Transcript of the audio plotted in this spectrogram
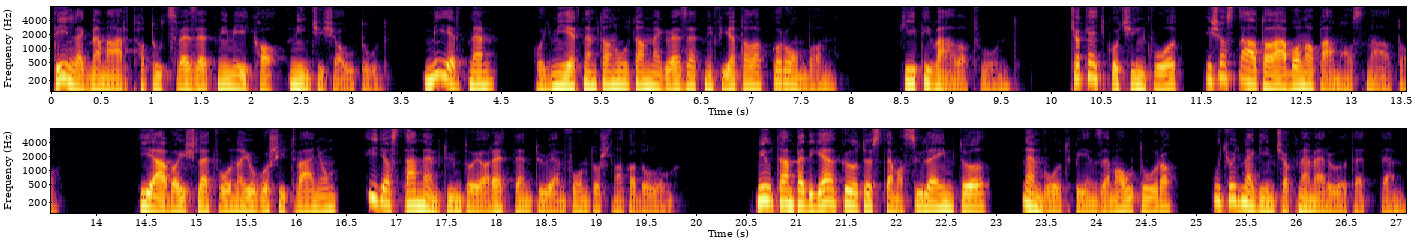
Tényleg nem árt, ha tudsz vezetni, még ha nincs is autód. Miért nem, hogy miért nem tanultam megvezetni fiatalabb koromban? Kéti vállat vont. Csak egy kocsink volt, és azt általában apám használta. Hiába is lett volna jogosítványom, így aztán nem tűnt olyan rettentően fontosnak a dolog. Miután pedig elköltöztem a szüleimtől, nem volt pénzem autóra, úgyhogy megint csak nem erőltettem.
